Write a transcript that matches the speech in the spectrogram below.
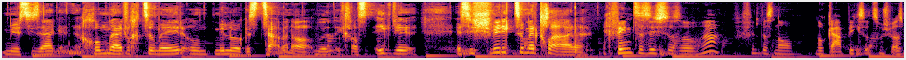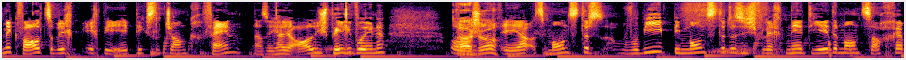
müsste ich sagen, komm einfach zu mir und wir schauen es zusammen an. Weil ich irgendwie, es ist schwierig zu erklären. Ich finde, es ist so, ja, ich finde das noch, noch gäbig so zum Spiel. Also mir gefällt es, aber ich, ich bin eh Pixel Junk Fan. Also ich habe ja alle Spiele von ihnen. Und, ah, schon? Ja, das Monsters, wobei beim Monster, das ist vielleicht nicht jedermanns Sache,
